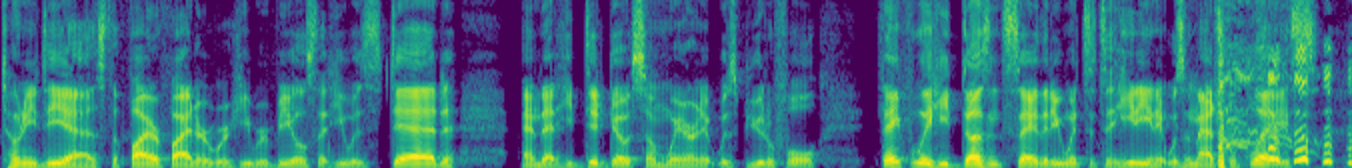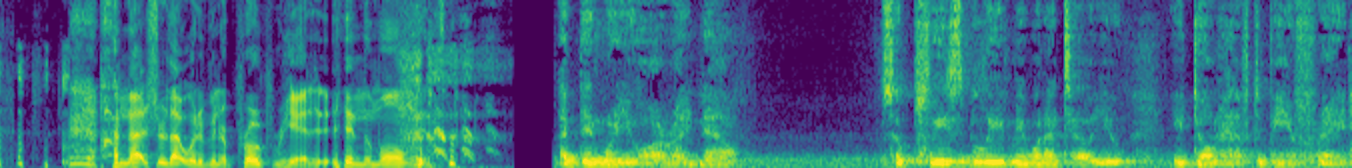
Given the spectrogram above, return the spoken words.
Tony Diaz, the firefighter, where he reveals that he was dead and that he did go somewhere and it was beautiful. Thankfully, he doesn't say that he went to Tahiti and it was a magical place. I'm not sure that would have been appropriate in the moment. I've been where you are right now. So please believe me when I tell you, you don't have to be afraid.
